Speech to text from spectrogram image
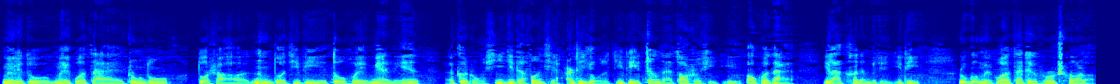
美都美国在中东。多少那么多基地都会面临呃各种袭击的风险，而且有的基地正在遭受袭击，包括在伊拉克的美军基地。如果美国在这个时候撤了，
